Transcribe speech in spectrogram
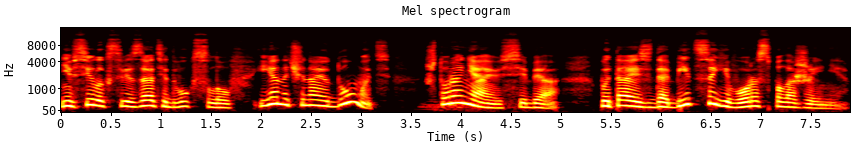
не в силах связать и двух слов, и я начинаю думать, что роняю себя, пытаясь добиться его расположения.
